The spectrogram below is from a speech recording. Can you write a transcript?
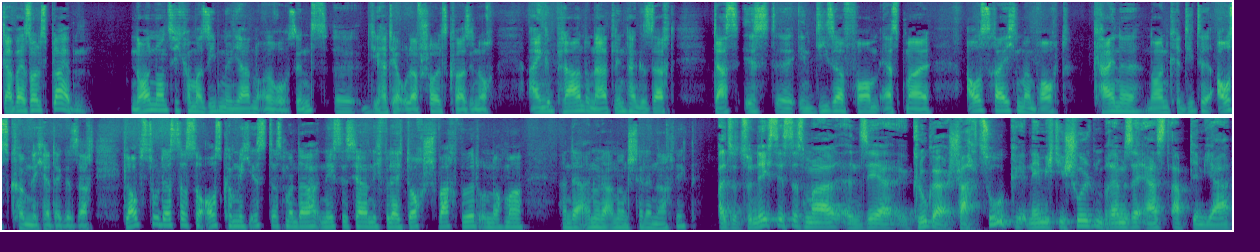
dabei soll es bleiben. 99,7 Milliarden Euro sind es. Äh, die hat ja Olaf Scholz quasi noch eingeplant und da hat Lindner gesagt, das ist in dieser Form erstmal ausreichend. Man braucht keine neuen Kredite. Auskömmlich, hat er gesagt. Glaubst du, dass das so auskömmlich ist, dass man da nächstes Jahr nicht vielleicht doch schwach wird und nochmal an der einen oder anderen Stelle nachlegt? Also zunächst ist es mal ein sehr kluger Schachzug, nämlich die Schuldenbremse erst ab dem Jahr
